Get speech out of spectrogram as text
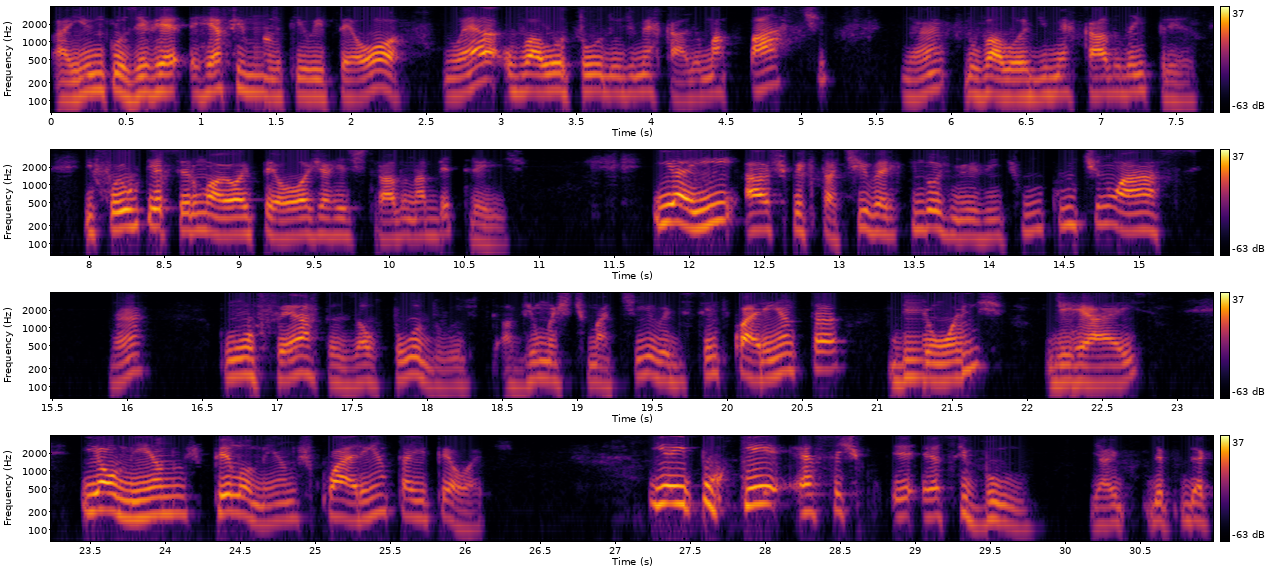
Aí, inclusive, reafirmando que o IPO não é o valor todo de mercado, é uma parte né, do valor de mercado da empresa. E foi o terceiro maior IPO já registrado na B3. E aí a expectativa era que em 2021 continuasse, né, com ofertas ao todo, havia uma estimativa de 140 bilhões de reais e ao menos, pelo menos, 40 IPOs. E aí, por que essa, esse boom? E aí,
